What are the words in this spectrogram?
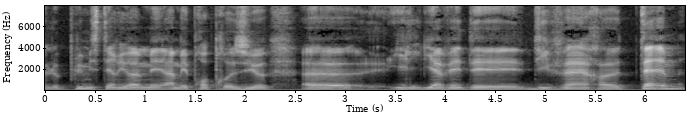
le plus mystérieux à mes, à mes propres yeux. Euh, il y avait des divers thèmes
